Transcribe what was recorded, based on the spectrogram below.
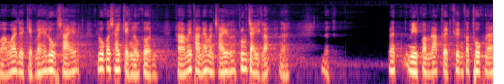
หวังว่าจะเก็บไว้ให้ลูกใช้ ลูกก็ใช้เก่งเหลือเกิน หาไม่ทันให้มันใช้กลุ้มใจอีกแล้วนะมีความรักเกิดขึ้นก็ทุกข์นะ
